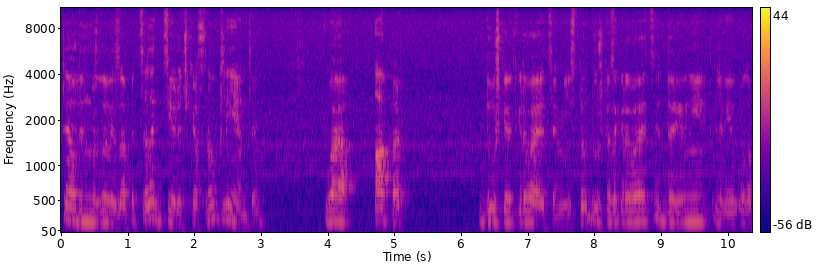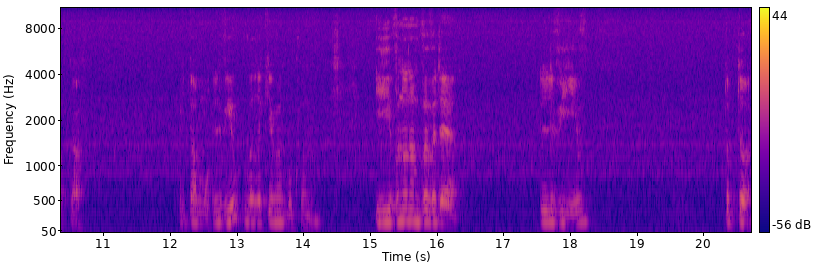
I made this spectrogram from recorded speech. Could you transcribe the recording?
Ще один можливий запит. Select зірочка from клієнти. Where upper дужка відкривається місто, дужка закривається, дорівнює Львів у лапках. При тому Львів великими буквами. І воно нам виведе Львів. Тобто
